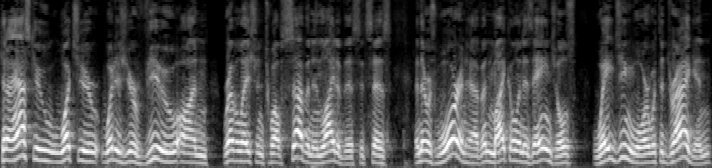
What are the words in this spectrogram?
"Can I ask you what your what is your view on Revelation 12:7 in light of this?" It says, "And there was war in heaven, Michael and his angels waging war with the dragon."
